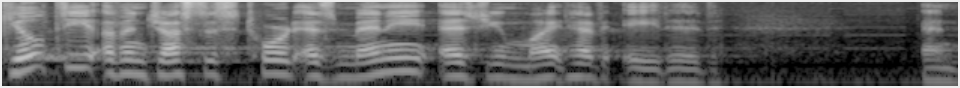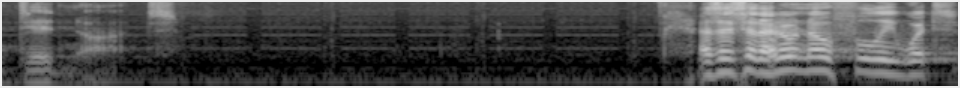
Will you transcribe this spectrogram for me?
guilty of injustice toward as many as you might have aided and did not. As I said, I don't know fully what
